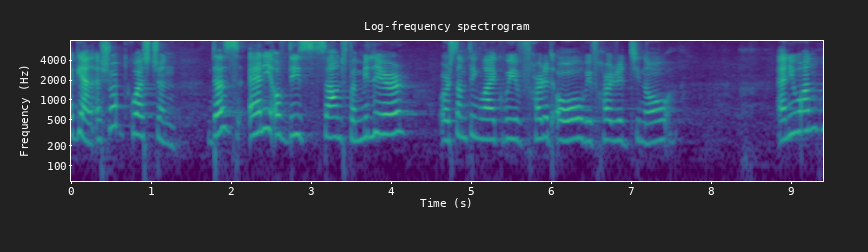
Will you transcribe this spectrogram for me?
again, a short question. Does any of these sound familiar or something like we've heard it all, we've heard it, you know? Anyone?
